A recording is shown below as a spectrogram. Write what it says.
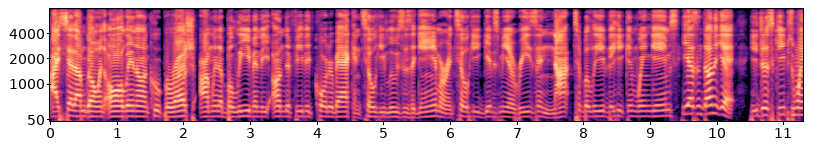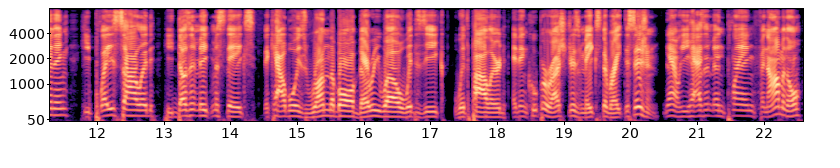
I said I'm going all in on Cooper Rush. I'm going to believe in the undefeated quarterback until he loses a game or until he gives me a reason not to believe that he can win games. He hasn't done it yet. He just keeps winning. He plays solid. He doesn't make mistakes. The Cowboys run the ball very well with Zeke with Pollard, and then Cooper Rush just makes the right decision. Now, he hasn't been playing phenomenal,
